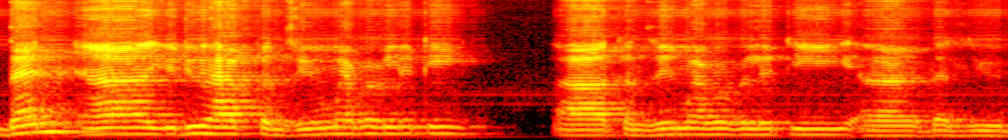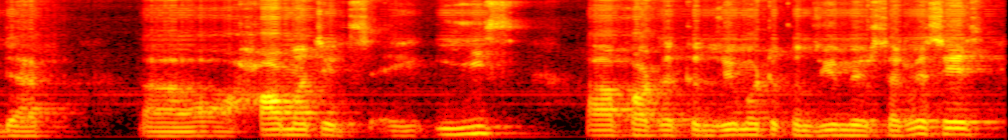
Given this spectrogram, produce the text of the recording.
Then uh, you do have consumability. Uh, consumability uh, tells you that uh, how much it's ease for the consumer to consume your services.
